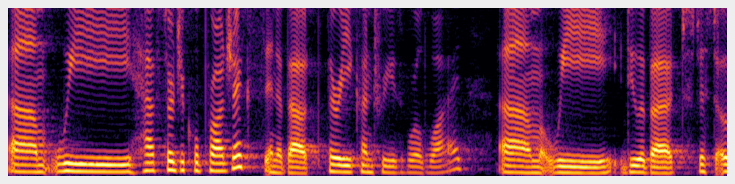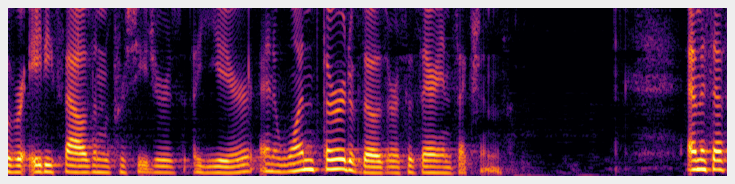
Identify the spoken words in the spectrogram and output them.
Um, we have surgical projects in about 30 countries worldwide. Um, we do about just over 80,000 procedures a year, and one third of those are cesarean sections. MSF,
